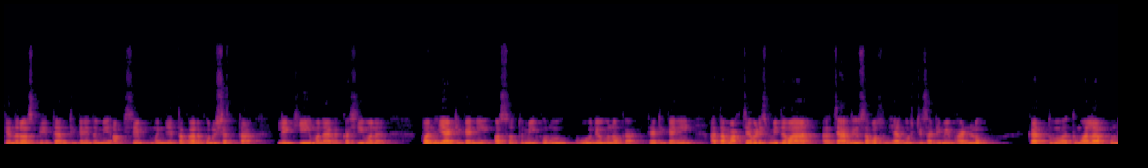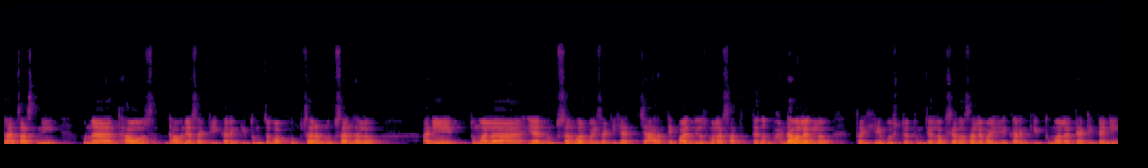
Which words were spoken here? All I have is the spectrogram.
केंद्र असते त्या ठिकाणी तुम्ही आक्षेप म्हणजे तक्रार करू शकता. लेखी म्हणा का कशी म्हणा पण या ठिकाणी असं तुम्ही करू होऊ देऊ नका. त्या ठिकाणी आता मागच्या वेळेस मी जेव्हा चार दिवसापासून ह्या गोष्टीसाठी मी भांडलो का तुम तुम्हाला पुन्हा चाचणी पुन्हा धाव धावण्यासाठी कारण की तुमचं बा खूप सारं नुकसान झालं. आणि तुम्हाला या नुकसान भरपाईसाठी ह्या चार ते पाच दिवस मला सातत्यानं भांडावं लागलं. तर हे गोष्ट तुमच्या लक्षात असायला पाहिजे कारण की तुम्हाला त्या ठिकाणी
